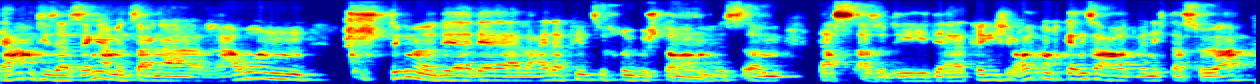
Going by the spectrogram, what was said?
Ja, und dieser Sänger mit seiner rauen Stimme, der, der ja leider viel zu früh gestorben mhm. ist, ähm, das, also die, der kriege ich heute noch Gänsehaut, wenn ich das höre.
